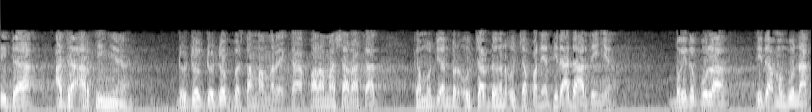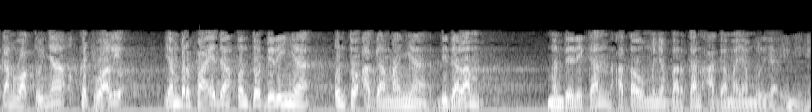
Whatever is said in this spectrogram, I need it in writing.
tidak ada artinya. Duduk-duduk bersama mereka para masyarakat kemudian berucap dengan ucapan yang tidak ada artinya. Begitu pula tidak menggunakan waktunya kecuali yang berfaedah untuk dirinya, untuk agamanya di dalam mendirikan atau menyebarkan agama yang mulia ini.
